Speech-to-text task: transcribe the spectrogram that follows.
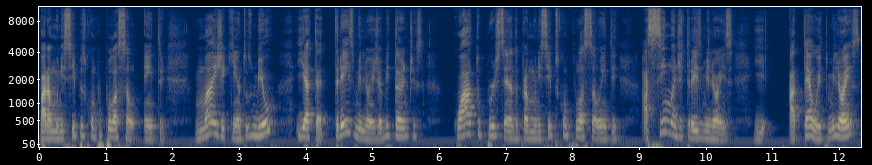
para municípios com população entre mais de 500 mil e até 3 milhões de habitantes, 4% para municípios com população entre acima de 3 milhões e até 8 milhões,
